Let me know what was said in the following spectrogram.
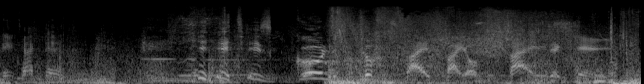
Detected. It is good to fight by your side again.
